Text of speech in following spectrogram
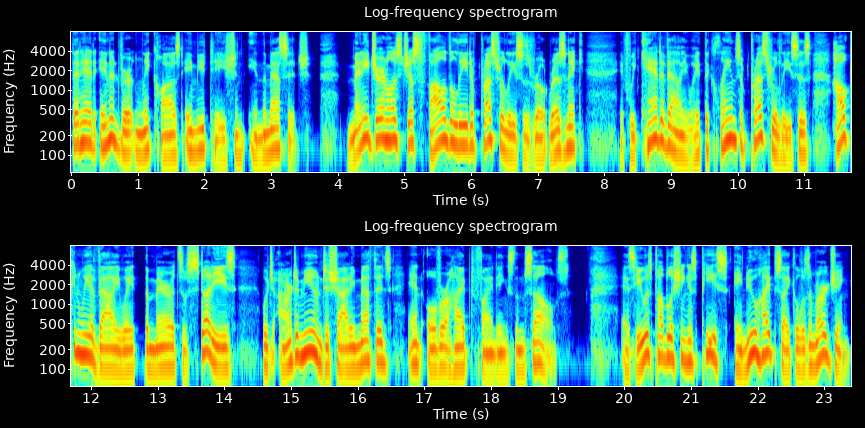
that had inadvertently caused a mutation in the message. Many journalists just follow the lead of press releases, wrote Resnick. If we can't evaluate the claims of press releases, how can we evaluate the merits of studies? Which aren't immune to shoddy methods and overhyped findings themselves. As he was publishing his piece, a new hype cycle was emerging,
